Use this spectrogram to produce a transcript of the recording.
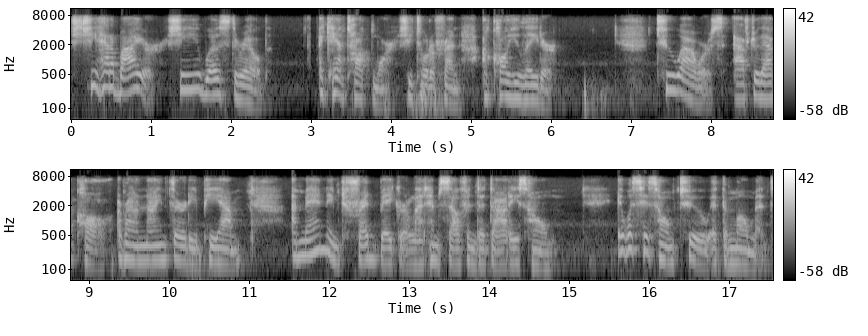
she had a buyer. She was thrilled. I can't talk more, she told her friend. I'll call you later. Two hours after that call, around 9:30 p.m., a man named Fred Baker let himself into Dottie's home. It was his home too at the moment.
